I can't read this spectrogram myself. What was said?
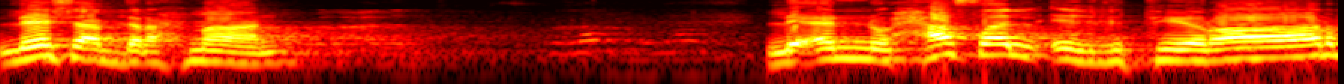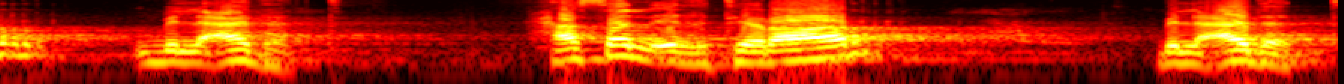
ليش عبد الرحمن؟ لأنه حصل اغترار بالعدد. حصل اغترار بالعدد.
